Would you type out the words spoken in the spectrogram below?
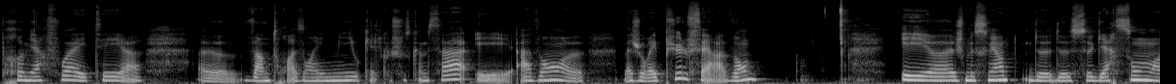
première fois était euh, 23 ans et demi ou quelque chose comme ça, et avant, euh, bah, j'aurais pu le faire avant. Et je me souviens de, ce garçon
